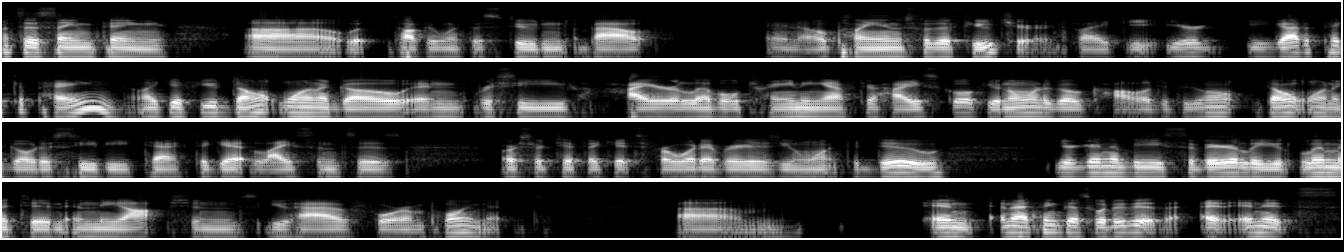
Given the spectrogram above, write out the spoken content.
it's the same thing uh, talking with a student about you know plans for the future. It's like you're you got to pick a pain. Like if you don't want to go and receive higher level training after high school if you don't want to go to college if you don't don't want to go to cv tech to get licenses or certificates for whatever it is you want to do you're going to be severely limited in the options you have for employment. Um, and and i think that's what it is. And it's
